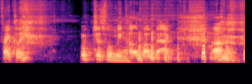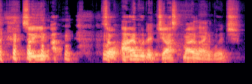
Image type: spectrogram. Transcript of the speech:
frankly, which is what yeah. we call a bum bag. Um, so you, so I would adjust my language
